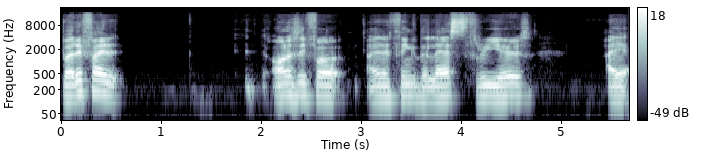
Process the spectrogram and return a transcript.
but if i honestly for i think the last three years i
